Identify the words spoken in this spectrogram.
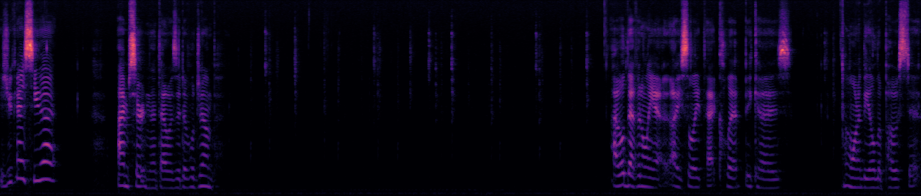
Did you guys see that? I'm certain that that was a double jump. I will definitely uh, isolate that clip because I want to be able to post it.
